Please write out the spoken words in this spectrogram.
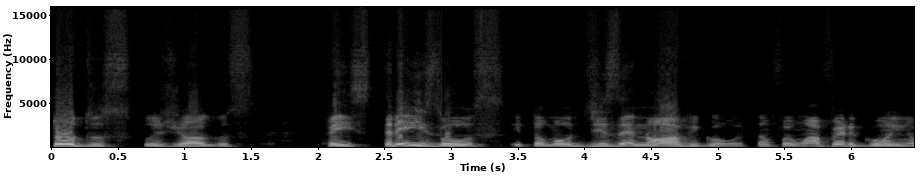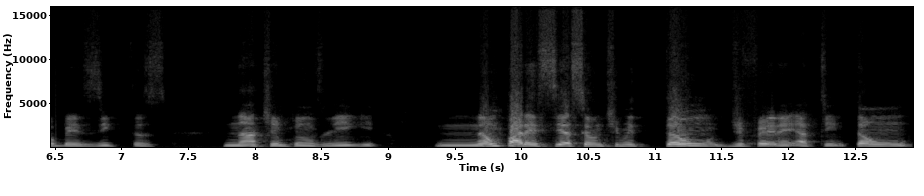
todos os jogos, fez três gols e tomou 19 gols. Então foi uma vergonha o Besiktas na Champions League. Não parecia ser um time tão diferente, assim, tão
